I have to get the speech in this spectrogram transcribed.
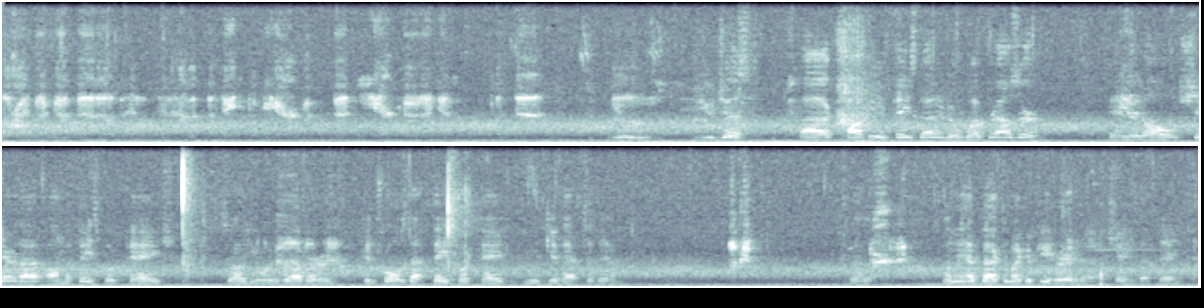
All right, I've got that up. And, and how does the Facebook share, that share code, I just put that You, you just uh, copy and paste that into a web browser, and it'll share that on the Facebook page. So you would, whoever controls that Facebook page, you would give that to them. So, let me head back to my computer and uh, change that date.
